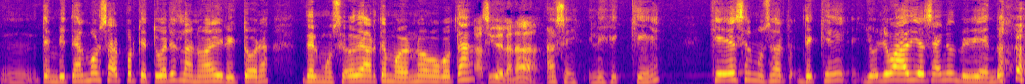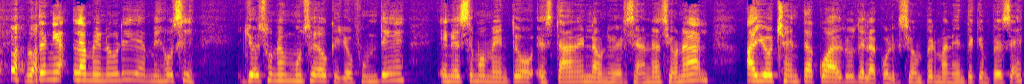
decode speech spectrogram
te invité a almorzar porque tú eres la nueva directora del Museo de Arte Moderno de Bogotá. Así de la nada. Ah, sí. Y le dije, ¿qué? ¿Qué es el Museo de Arte? ¿De qué? Yo llevaba 10 años viviendo, no tenía la menor idea. Me dijo, sí, yo es un museo que yo fundé, en este momento está en la Universidad Nacional, hay 80 cuadros de la colección permanente que empecé,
